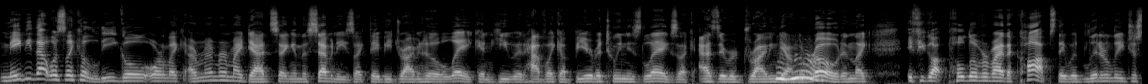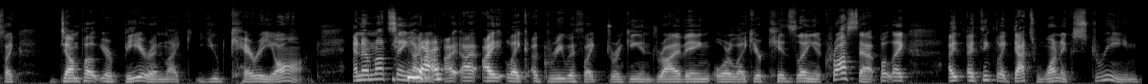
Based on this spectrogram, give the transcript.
maybe that was like illegal or like I remember my dad saying in the 70s like they'd be driving to the lake and he would have like a beer between his legs like as they were driving down mm-hmm. the road and like if you got pulled over by the cops they would literally just like dump out your beer and like you'd carry on. And I'm not saying yeah. I, I, I I like agree with like drinking and driving or like your kids laying across that but like I, I think like that's one extreme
